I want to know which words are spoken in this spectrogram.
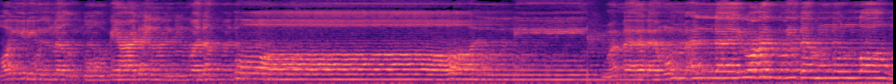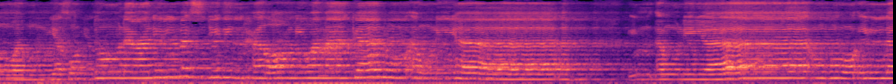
غير المغضوب عليهم ولا الضالين. وما لهم ألا يعذبهم الله وهم يصدون عن المسجد الحرام وما كانوا أولياءه. إن أولياؤه إلا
